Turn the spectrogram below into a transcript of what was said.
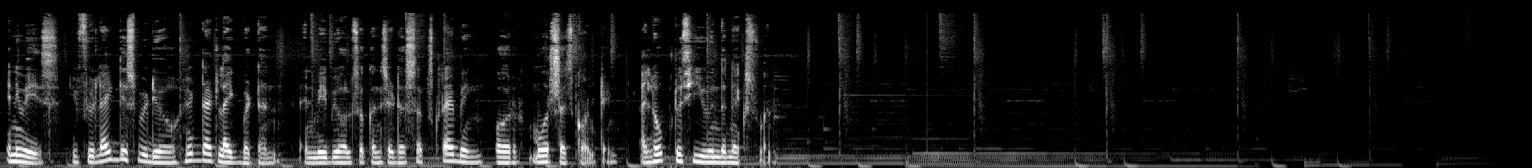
Anyways, if you like this video, hit that like button and maybe also consider subscribing for more such content. I'll hope to see you in the next one.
